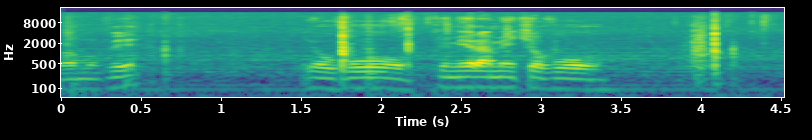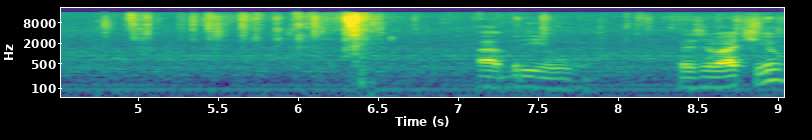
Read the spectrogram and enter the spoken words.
Vamos ver. Eu vou, primeiramente eu vou abrir o preservativo,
